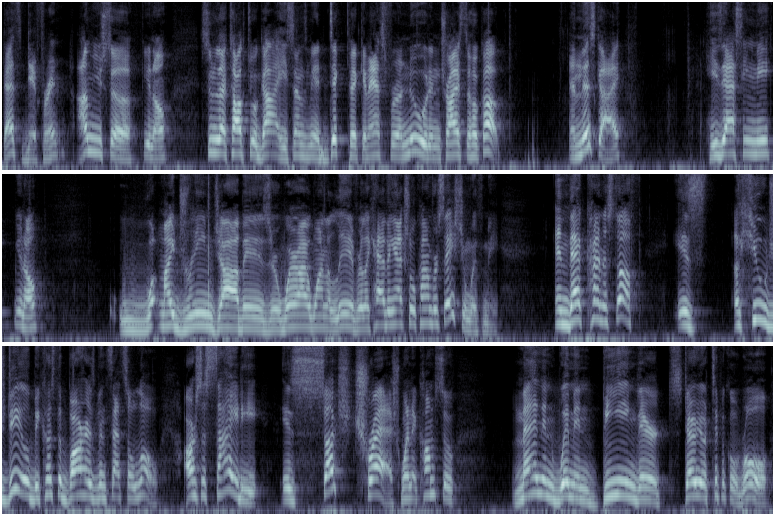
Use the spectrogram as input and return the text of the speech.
that's different. I'm used to, you know, as soon as I talk to a guy, he sends me a dick pic and asks for a nude and tries to hook up. And this guy, he's asking me, you know, what my dream job is or where I want to live or like having actual conversation with me. And that kind of stuff is a huge deal because the bar has been set so low. Our society is such trash when it comes to men and women being their stereotypical role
